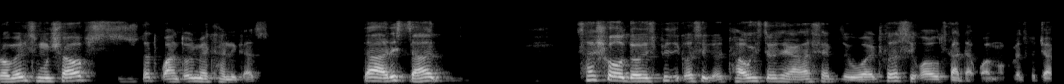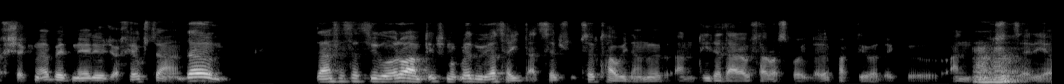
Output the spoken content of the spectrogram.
რომელიც მუშაობს ზუსტად კვანტური მექანიკაზე. და არის ძალიან საშუალო დონის ფიზიკოსი თავის დროზე რაღაცებზე უერთო და სიყვარულს გადაყვა მოკლედ ოჯახი შექმნა, ბედნიერი ოჯახი აქვს ძალიან და ძალიან სასაცილოა რომ ამ ტიპს მოკლედ ვიღაც აიტაცებს უცებ თავიდან ანუ დიდად არავის არ ვასპოილერებ ფაქტიურად ეგ ანუ წერია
